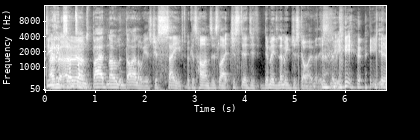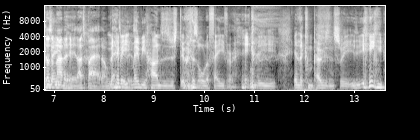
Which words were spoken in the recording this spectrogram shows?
Do you I think sometimes know. bad Nolan dialogue is just saved because Hans is like, just uh, let me let me just go over this. Let me, Yeah, it doesn't matter here. That's bad. I'm Maybe maybe Hans is just doing us all a favor in the in the composing suite. He,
